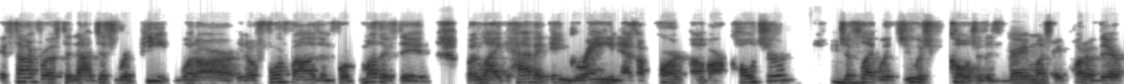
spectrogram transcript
it's time for us to not just repeat what our you know forefathers and foremothers did, but like have it ingrained as a part of our culture just like with Jewish cultures, it's very much a part of their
